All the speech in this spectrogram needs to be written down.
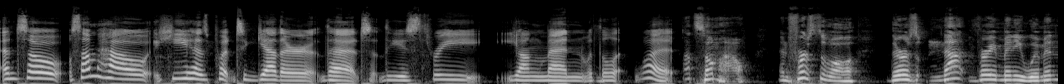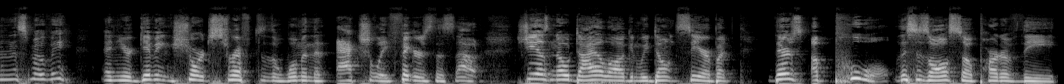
And so somehow he has put together that these three young men with the what? Not somehow. And first of all, there's not very many women in this movie, and you're giving short shrift to the woman that actually figures this out. She has no dialogue, and we don't see her, but there's a pool. This is also part of the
